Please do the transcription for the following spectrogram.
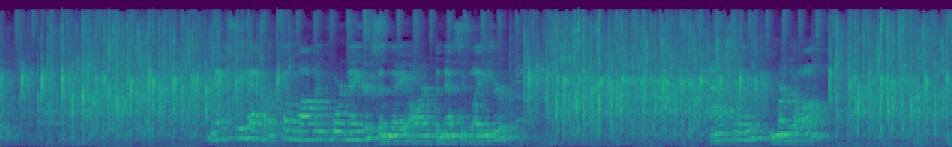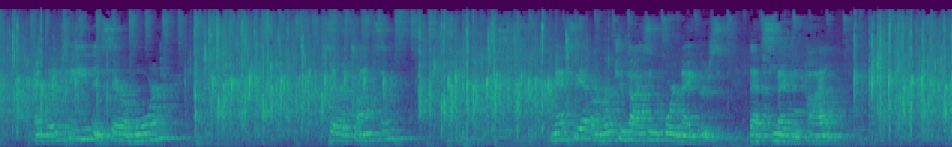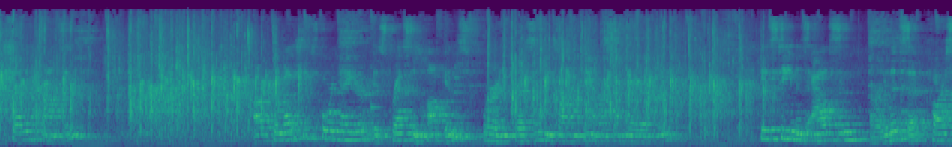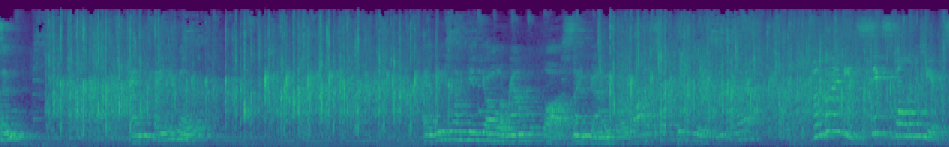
Next, we have our co-modeling coordinators, and they are Vanessa Glazier, Ashlyn Murdaugh, and their team is Sarah Moore, Sarah Johnson. Next, we have our merchandising coordinators. That's Megan Kyle, Shelley Johnson. Our promotions coordinator is Preston Hawkins. Where are you, Preston? He's on camera somewhere. His team is Allison, or Alyssa Carson, and Katie Miller. And we just want to give you all a round of applause. Thank you. I know you have a lot of stuff to do. I'm going to need six volunteers.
